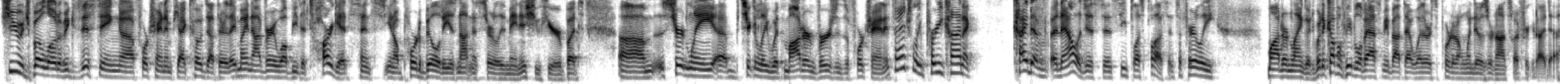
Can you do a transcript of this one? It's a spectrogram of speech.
huge boatload of existing uh, Fortran MPI codes out there. They might not very well be the target since you know portability is not necessarily the main issue here, but um, certainly, uh, particularly with modern versions of Fortran, it's actually pretty kind of kind of analogous to C++. It's a fairly modern language, but a couple people have asked me about that, whether it's supported on Windows or not. So I figured I'd uh,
